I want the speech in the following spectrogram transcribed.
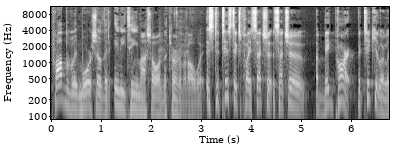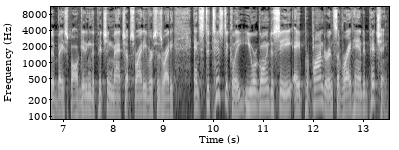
Probably more so than any team I saw in the tournament all week. Statistics play such a such a, a big part, particularly of baseball, getting the pitching matchups righty versus righty. And statistically, you are going to see a preponderance of right-handed pitching.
